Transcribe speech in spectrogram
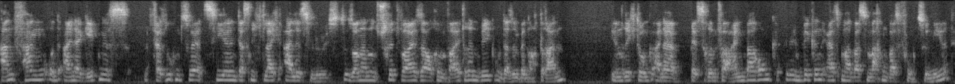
anfangen und ein Ergebnis versuchen zu erzielen, das nicht gleich alles löst, sondern uns schrittweise auch im weiteren Weg, und da sind wir noch dran, in Richtung einer besseren Vereinbarung entwickeln. Erstmal was machen, was funktioniert.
